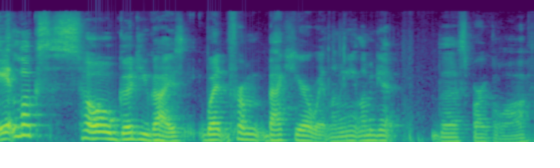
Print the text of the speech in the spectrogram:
It looks so good, you guys. Went from back here. Wait, let me let me get the sparkle off.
